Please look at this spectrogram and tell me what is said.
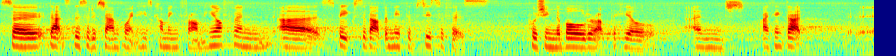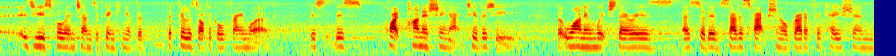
So that's the sort of standpoint he's coming from. He often uh, speaks about the myth of Sisyphus pushing the boulder up the hill, and I think that is useful in terms of thinking of the, the philosophical framework. This, this quite punishing activity but one in which there is a sort of satisfaction or gratification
